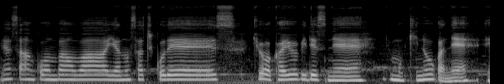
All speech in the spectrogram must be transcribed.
皆さんこんばんは矢野幸子です。今日は火曜日ですね。でも昨日がね、え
